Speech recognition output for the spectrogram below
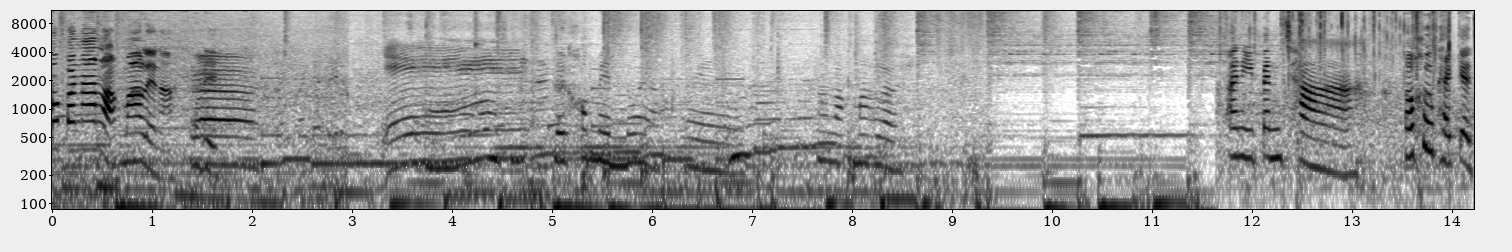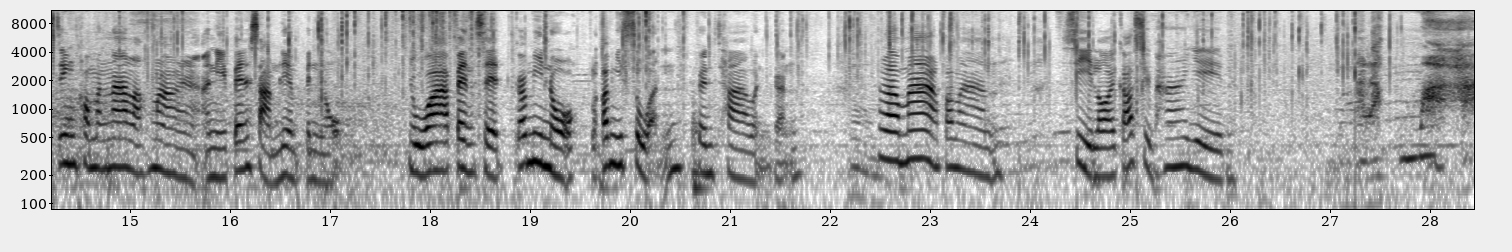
อกก็น่ารักมากเลยนะดูดิเย้ได้คอมเมนต์ด้วยอะน่ารักมากเลย อันนี้เป็นชา ก็คือแพ็กเกจจิ้งเขามันน่ารักมากอะอันนี้เป็นสามเหลี่ยมเป็นนก หรือว่าเป็นเซตก็มีนก แล้วก็มีสวนเป็นชาเหมือนกันน่ารักมากประมาณ 495 เยนน่ารักมากน่า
